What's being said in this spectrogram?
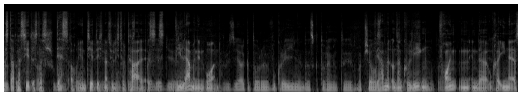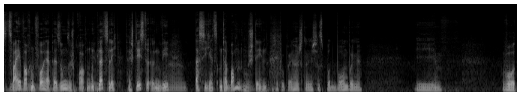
Was da passiert ist, das desorientiert dich natürlich total. Es ist wie Lärm in den Ohren. Wir haben mit unseren Kollegen, Freunden in der Ukraine erst zwei Wochen vorher per Zoom gesprochen und plötzlich verstehst du irgendwie, dass sie jetzt unter Bomben stehen. Aber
